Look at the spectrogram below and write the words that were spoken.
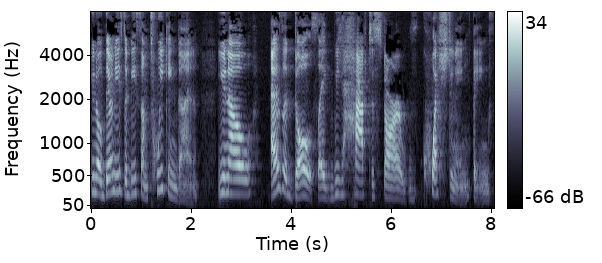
you know, there needs to be some tweaking done. You know, as adults, like, we have to start questioning things.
